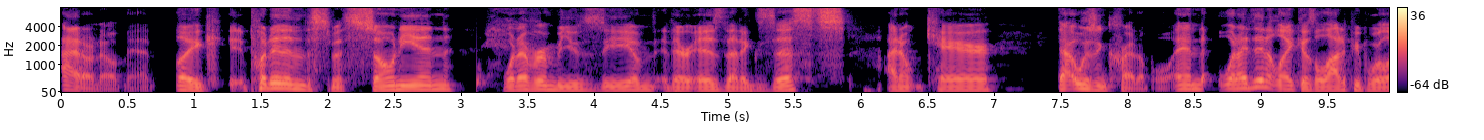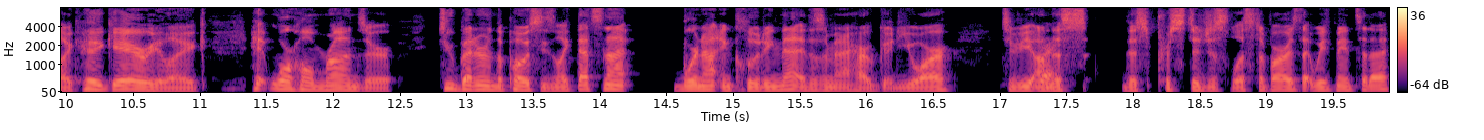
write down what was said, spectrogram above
I don't know, man. Like, put it in the Smithsonian, whatever museum there is that exists. I don't care that was incredible. And what I didn't like is a lot of people were like, "Hey Gary, like hit more home runs or do better in the postseason." Like that's not we're not including that. It doesn't matter how good you are to be on right. this this prestigious list of ours that we've made today.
